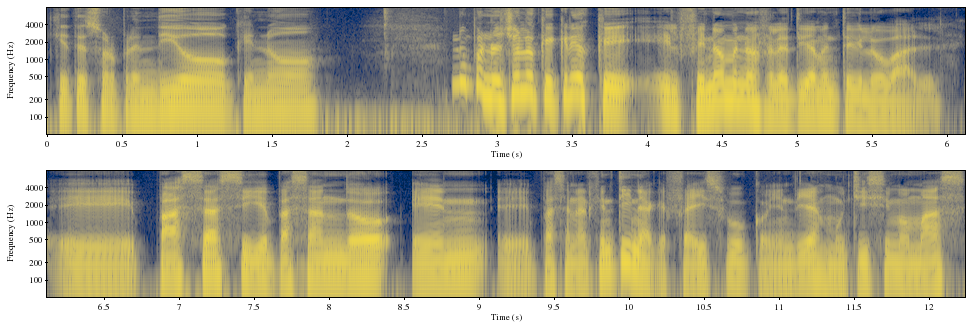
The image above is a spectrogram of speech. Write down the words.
qué te sorprendió? ¿Qué no? No, bueno, yo lo que creo es que el fenómeno es relativamente global. Eh, pasa, sigue pasando en, eh, pasa en Argentina, que Facebook hoy en día es muchísimo más,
